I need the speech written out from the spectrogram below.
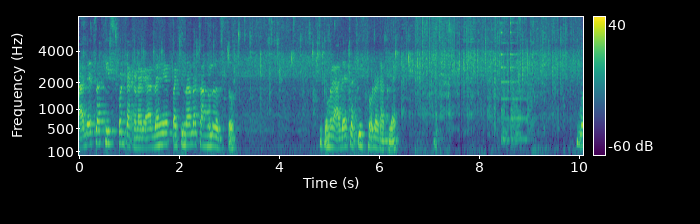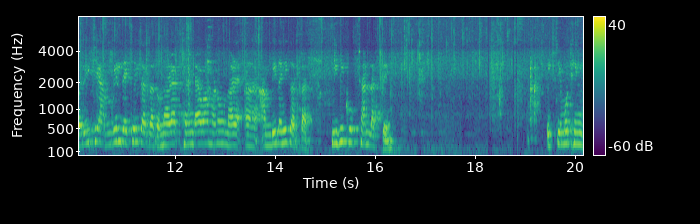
आल्याचा किस पण टाकणार आहे. आलं हे पचनाला चांगलं असतं. त्याच्यामुळे आल्याचा किस थोडा टाकलाय. वरीची आंबील देखील करतात. उन्हाळ्यात थंडावा म्हणून उन्हाळ्या आंबीलही करतात. तीही खूप छान लागते. एक चिमूट हिंग.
